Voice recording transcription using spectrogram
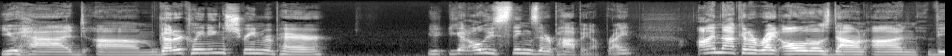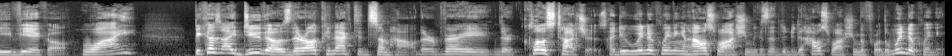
You had um, gutter cleaning, screen repair. You, you got all these things that are popping up, right? I'm not going to write all of those down on the vehicle. Why? because I do those, they're all connected somehow. They're very they're close touches. I do window cleaning and house washing because I have to do the house washing before the window cleaning.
